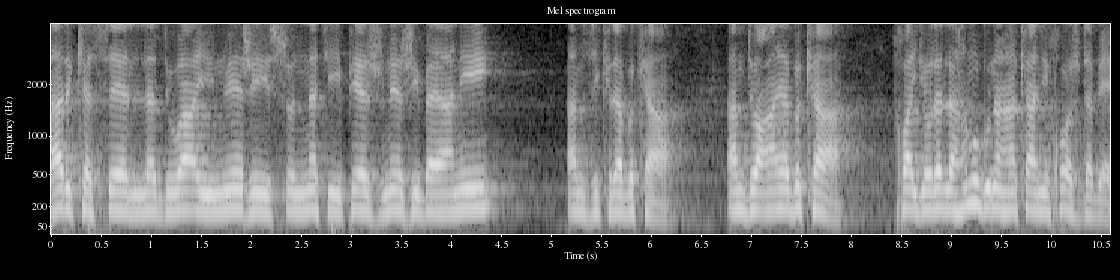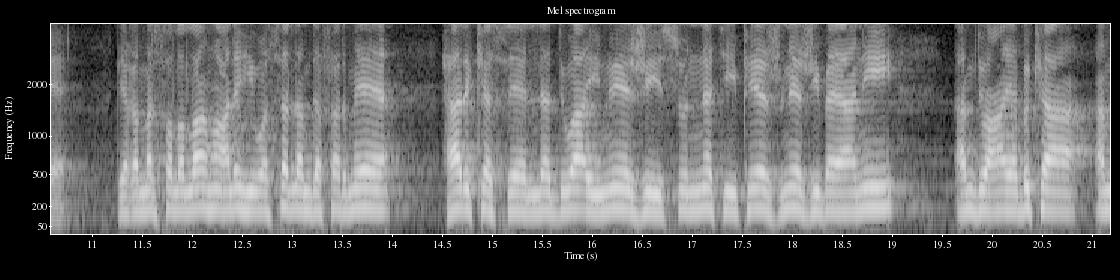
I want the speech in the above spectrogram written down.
هەر کەسێ لە دوای نوێژی سنەتی پێش نوێژی بەیانی ئەم زیکرە بکە ئەم دوعاە بکە خی گەورە لە هەموو گوناهاکانی خۆش دەبێ پێغەمەر صل الله عليه وسلم دەفەرمێ هەر کەسێ لە دوای نوێژی سنەتی پێش نوێژی بەیانی ئەم دوعاە بکە ئەم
